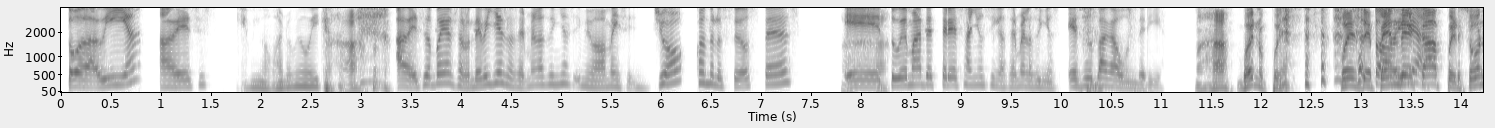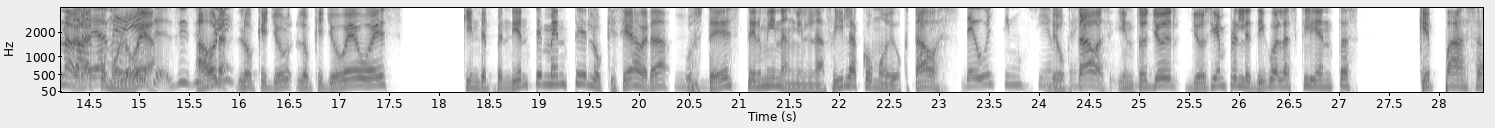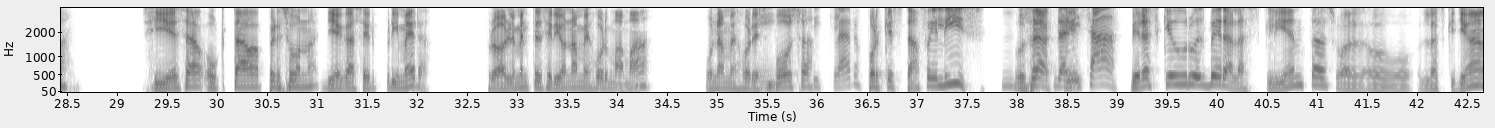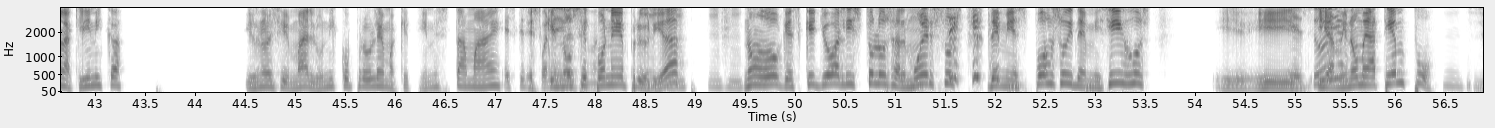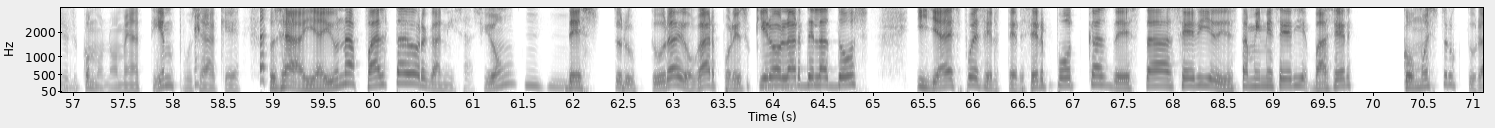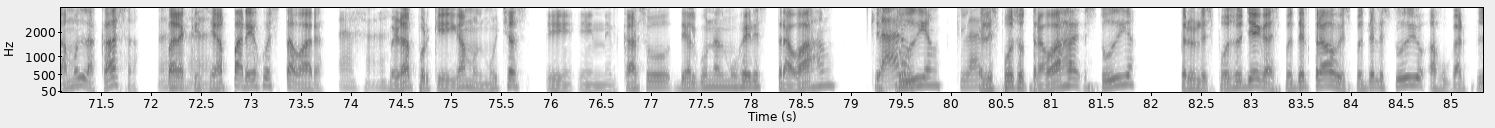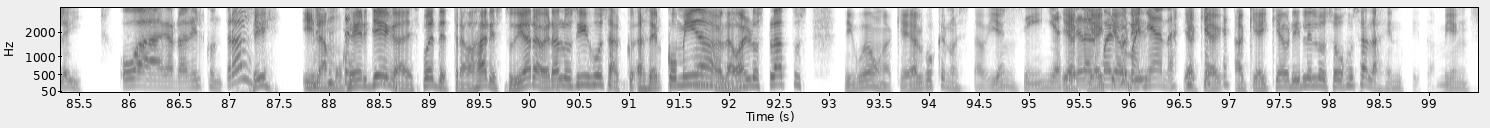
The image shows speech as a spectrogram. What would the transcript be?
Todavía a veces, que mi mamá no me oiga, a veces voy al salón de belleza a hacerme las uñas y mi mamá me dice, yo cuando los estoy a ustedes, eh, tuve más de tres años sin hacerme las uñas. Eso es vagabundería. Ajá, bueno, pues, pues depende de cada persona, ¿verdad? Como lo vea. Ahora, Lo, que yo, lo que yo veo es que independientemente de lo que sea, ¿verdad? Ustedes terminan en la fila como de octavas. De último, siempre. De octavas. Y entonces yo, yo siempre les digo a las clientas, ¿qué pasa si esa octava persona llega a ser primera? Probablemente sería una mejor mamá, una mejor esposa. Sí, claro. Porque está feliz. O sea, realizada. verás qué duro es ver a las clientas o, las que llegan a la clínica y uno decir, mal, el único problema que tiene esta mae es que, no se pone de prioridad. No, Doc, es que yo alisto los almuerzos de mi esposo y de mis hijos y, y, a mí no me da tiempo. como no me da tiempo? O sea, que, o sea, y hay una falta de organización, de estructura de hogar. Por eso quiero hablar de las dos. Y ya después, el tercer podcast de esta serie, de esta miniserie, va a ser cómo estructuramos la casa para que sea parejo esta vara. ¿Verdad? Porque, digamos, muchas, eh, en el caso de algunas mujeres, trabajan, estudian, el esposo trabaja, estudia pero el esposo llega después del trabajo, después del estudio, a jugar play. O a agarrar el control. Sí. Y la mujer llega después de trabajar, estudiar, a ver a los hijos, a, hacer comida, a lavar los platos. Digo, bueno, aquí hay algo que no está bien. Sí, y hacer el almuerzo mañana. Y aquí hay, aquí hay que abrirle los ojos a la gente también.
